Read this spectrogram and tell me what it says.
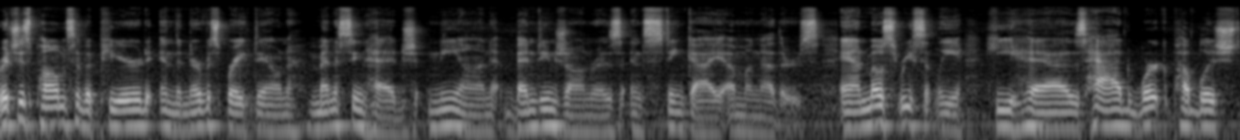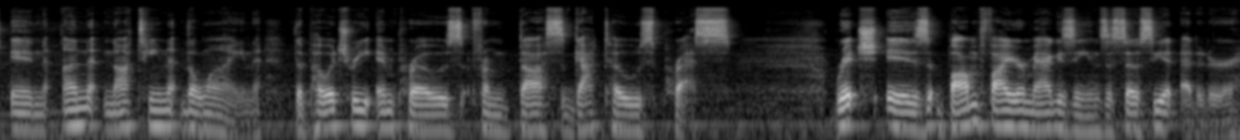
Rich's poems have appeared in The Nervous Breakdown, Menacing Hedge, Neon, Bending Genres, and Stink Eye, among others. And most recently, he has had work published in Unknotting the Line, the poetry and prose from Dos Gatos Press. Rich is Bombfire Magazine's associate editor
